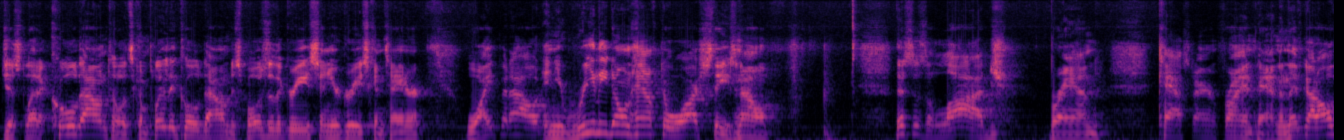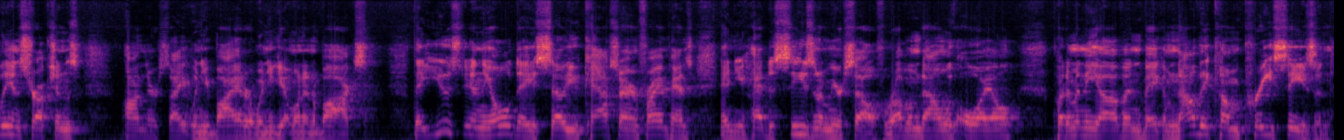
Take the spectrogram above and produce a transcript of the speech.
Just let it cool down until it's completely cooled down. Dispose of the grease in your grease container. Wipe it out, and you really don't have to wash these. Now, this is a Lodge brand cast iron frying pan, and they've got all the instructions on their site when you buy it or when you get one in a box. They used to, in the old days, sell you cast iron frying pans and you had to season them yourself. Rub them down with oil, put them in the oven, bake them. Now they come pre-seasoned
